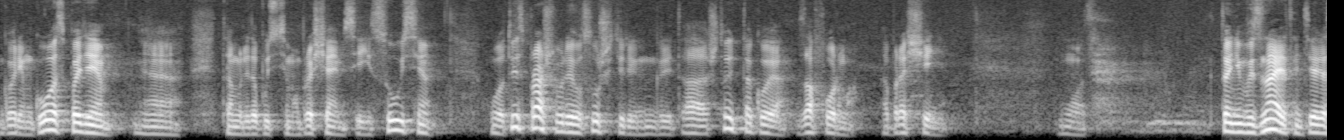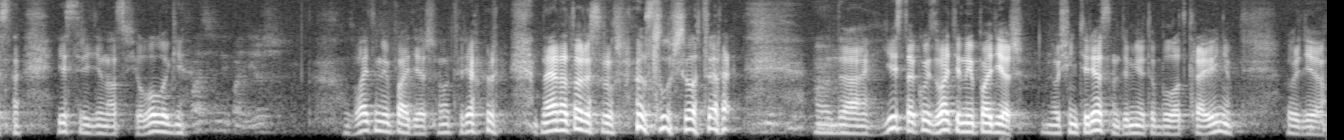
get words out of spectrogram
говорим «Господи», э, там, или, допустим, обращаемся Иисусе. Вот, и спрашивали у слушателей, говорит, а что это такое за форма обращения? Вот. Кто-нибудь знает, интересно, есть среди нас филологи? Звательный падеж. Звательный падеж. Вот я, наверное, тоже слушал, слушал это. Да, есть такой звательный падеж. Очень интересно, для меня это было откровением. Вроде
